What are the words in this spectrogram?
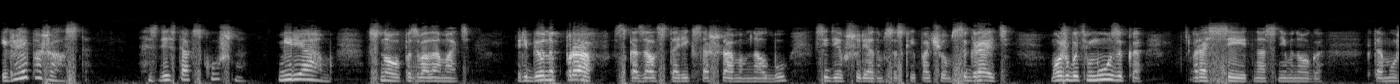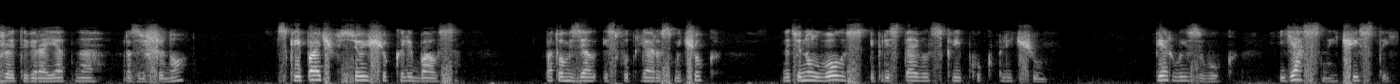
«Играй, пожалуйста. Здесь так скучно». «Мириам!» — снова позвала мать. «Ребенок прав», — сказал старик со шрамом на лбу, сидевший рядом со скрипачом. «Сыграйте. Может быть, музыка рассеет нас немного. К тому же это, вероятно, разрешено». Скрипач все еще колебался. Потом взял из футляра смычок, натянул волос и приставил скрипку к плечу. Первый звук, ясный, чистый,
